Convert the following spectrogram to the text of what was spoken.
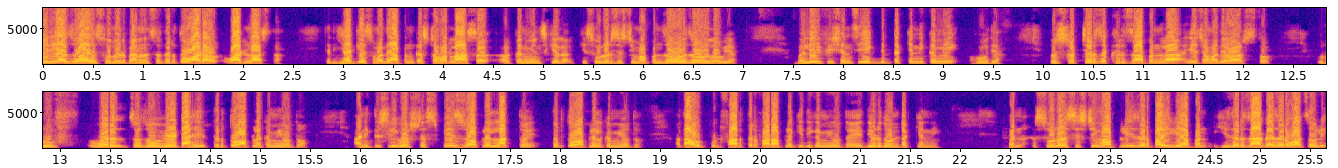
एरिया जो आहे सोलर पॅनलचा तर तो वाढा वाढला असता. तर ह्या केसमध्ये आपण कस्टमरला असं कन्व्हिन्स केलं की सोलर सिस्टीम आपण जवळ जवळ लावूया. भले इफिशियन्सी एक दीड टक्क्यांनी कमी होऊ द्या पण स्ट्रक्चरचा खर्च आपणला याच्यामध्ये वाचतो रूफ वरचा जो वेट आहे तर तो आपला कमी होतो. आणि तिसरी गोष्ट स्पेस जो आपल्याला लागतोय तर तो आपल्याला कमी होतो. आता आउटपुट फार तर फार आपला किती कमी होत आहे दीड दोन टक्क्यांनी. पण सोलर सिस्टीम आपली जर पाहिली आपण ही जर जागा जर वाचवली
